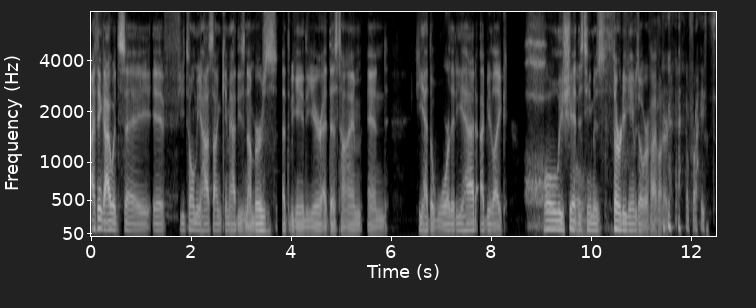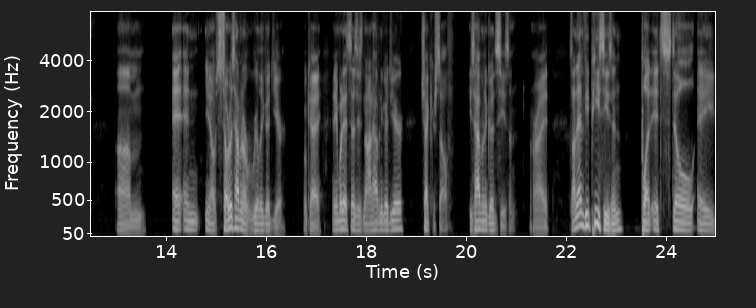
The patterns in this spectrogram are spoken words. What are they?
I think I would say if you told me Ha-Seong Kim had these numbers at the beginning of the year at this time and he had the WAR that he had, I'd be like, holy shit, oh. this team is 30 games over 500. right. Um, and, and, you know, Soto's having a really good year. Okay. Anybody that says he's not having a good year, check yourself. He's having a good season. All right. It's not an MVP season, but it's still a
